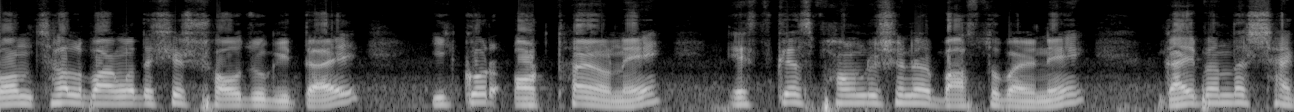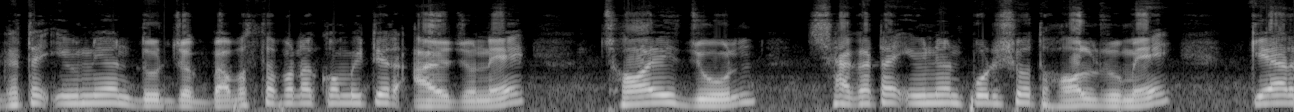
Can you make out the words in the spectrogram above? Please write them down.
কনসাল বাংলাদেশের সহযোগিতায় ইকোর অর্থায়নে এসকেএস ফাউন্ডেশনের বাস্তবায়নে গাইবান্ধা সাগাটা ইউনিয়ন দুর্যোগ ব্যবস্থাপনা কমিটির আয়োজনে ছয় জুন সাগাটা ইউনিয়ন পরিষদ হল রুমে কেয়ার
